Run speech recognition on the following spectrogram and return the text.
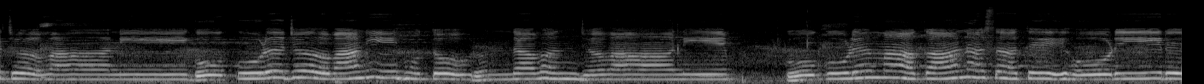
જવાની ગોકુળ જવાની હું તો વૃંદાવન જવાની. ગોકુળમાં કાન સાથે હોળી રે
